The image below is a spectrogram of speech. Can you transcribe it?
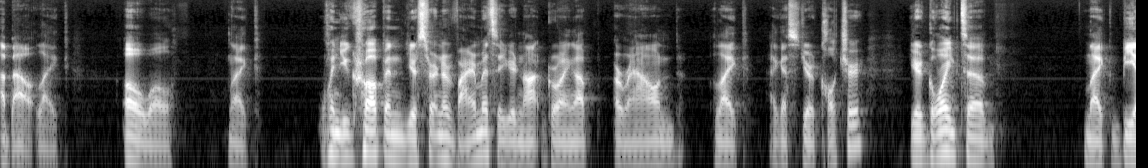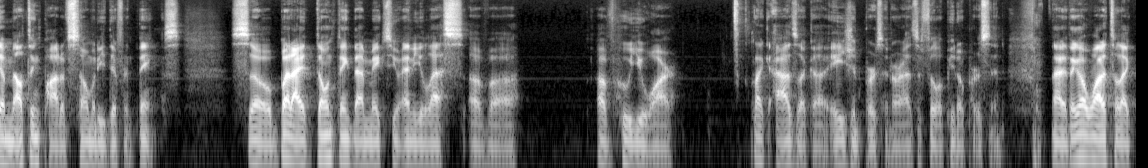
about like oh well like when you grow up in your certain environments that you're not growing up around like i guess your culture you're going to like be a melting pot of so many different things so but i don't think that makes you any less of a of who you are like as like a asian person or as a filipino person and i think i wanted to like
